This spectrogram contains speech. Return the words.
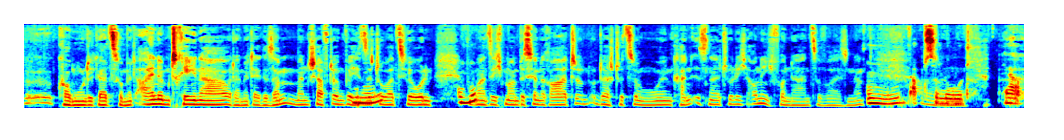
äh, Kommunikation mit einem Trainer oder mit der gesamten Mannschaft irgendwelche mhm. Situationen, wo mhm. man sich mal ein bisschen Rat und Unterstützung holen kann, ist natürlich auch nicht von der Hand zu weisen. Ne? Mhm, absolut. Ähm, ja. Äh,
